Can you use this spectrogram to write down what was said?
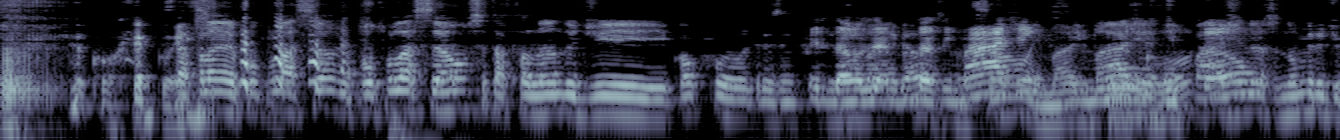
Qualquer você coisa. está falando de população, de população, você está falando de qual que foi o outro exemplo? Ele dá o exemplo Legal? das imagens, imagem, imagens de vulcão. páginas, número de,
